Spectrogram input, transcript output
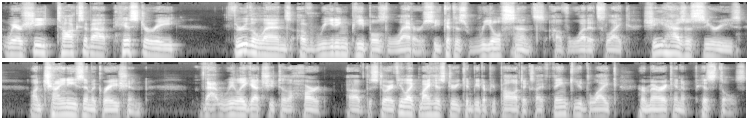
where she talks about history through the lens of reading people's letters. So you get this real sense of what it's like. She has a series on Chinese immigration that really gets you to the heart of the story. If you like My History Can Beat Up Your Politics, I think you'd like her American Epistles.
